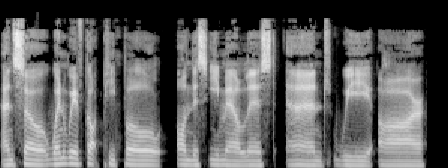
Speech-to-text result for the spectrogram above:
and so when we've got people on this email list and we are,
